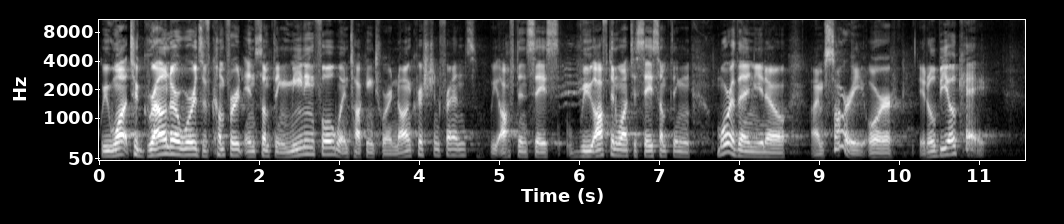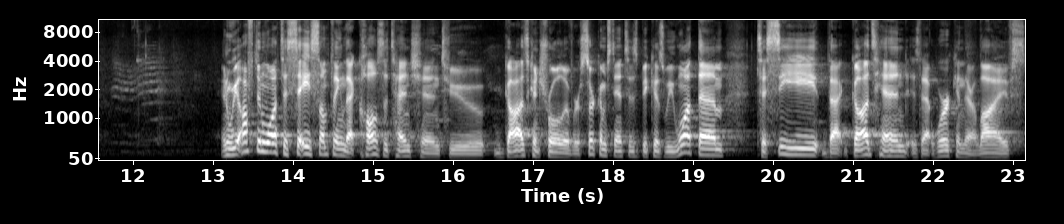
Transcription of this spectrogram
We want to ground our words of comfort in something meaningful when talking to our non-Christian friends. We often say we often want to say something more than, you know, I'm sorry or it'll be okay. And we often want to say something that calls attention to God's control over circumstances because we want them to see that God's hand is at work in their lives,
